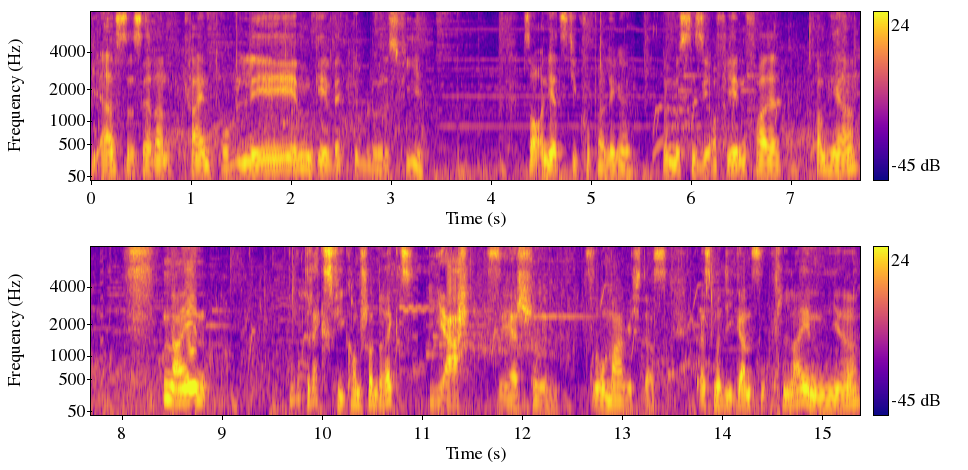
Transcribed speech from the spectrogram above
Die erste ist ja dann kein Problem. Geh weg, du blödes Vieh. So, und jetzt die Kupperlinge. Wir müssen sie auf jeden Fall... Komm her. Nein! Du Drecksvieh, komm schon direkt. Ja, sehr schön. So mag ich das. Erstmal die ganzen Kleinen hier.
